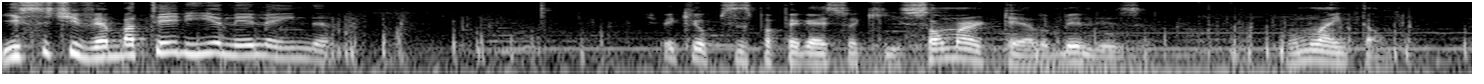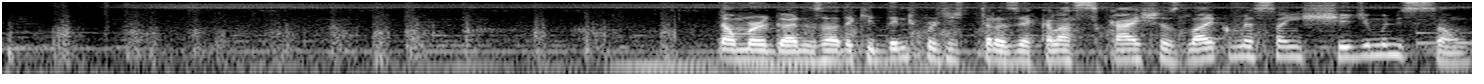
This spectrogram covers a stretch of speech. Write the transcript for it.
E se tiver bateria nele ainda. Deixa eu ver o que eu preciso pra pegar isso aqui. Só um martelo, beleza. Vamos lá então. Dar uma organizada aqui dentro pra gente trazer aquelas caixas lá e começar a encher de munição.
